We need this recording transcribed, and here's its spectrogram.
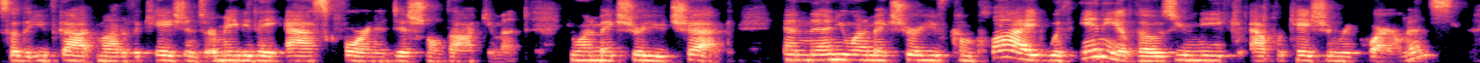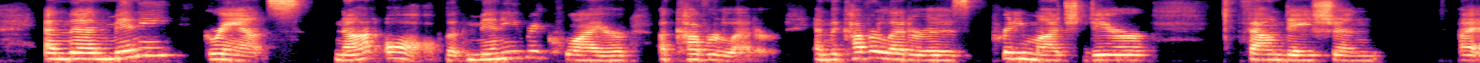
so that you've got modifications, or maybe they ask for an additional document. You want to make sure you check. And then you want to make sure you've complied with any of those unique application requirements. And then many grants, not all, but many require a cover letter. And the cover letter is pretty much Dear Foundation, uh,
